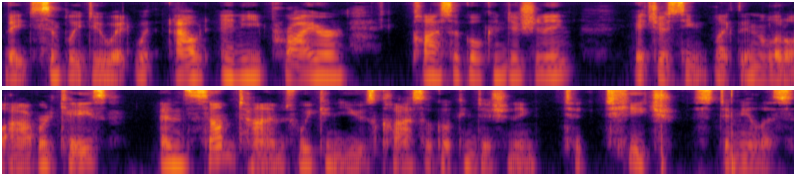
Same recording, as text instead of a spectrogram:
They simply do it without any prior classical conditioning. It just seemed like in the little Albert case. And sometimes we can use classical conditioning to teach stimulus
